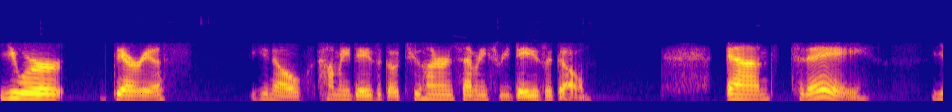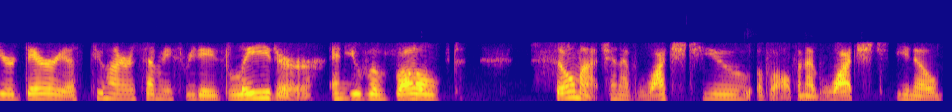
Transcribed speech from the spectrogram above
you were Darius you know, how many days ago? 273 days ago. And today, you're Darius 273 days later, and you've evolved so much. And I've watched you evolve, and I've watched, you know,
